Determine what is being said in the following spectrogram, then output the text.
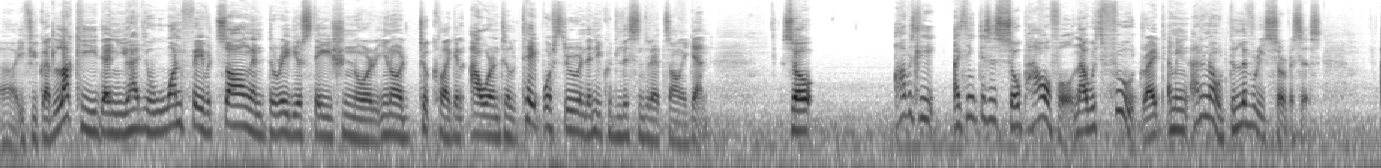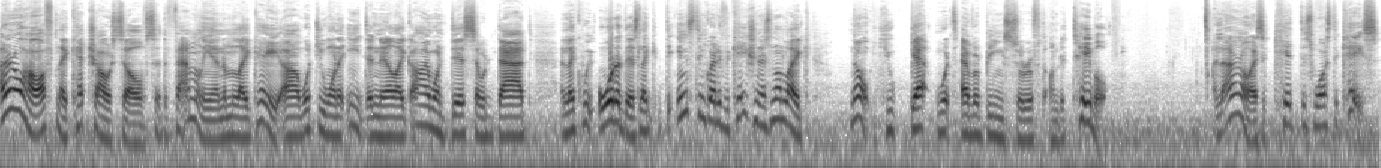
uh, if you got lucky, then you had your one favorite song and the radio station, or you know, it took like an hour until the tape was through, and then you could listen to that song again. So, obviously, I think this is so powerful. Now, with food, right? I mean, I don't know, delivery services. I don't know how often I catch ourselves at the family, and I'm like, hey, uh, what do you want to eat? And they're like, oh, I want this, I want that. And like, we order this. Like, the instant gratification is not like, no, you get whatever being served on the table. And I don't know, as a kid, this was the case.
